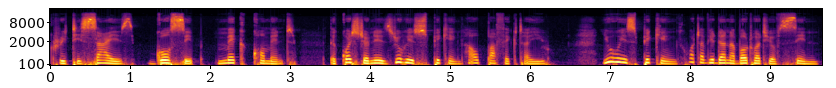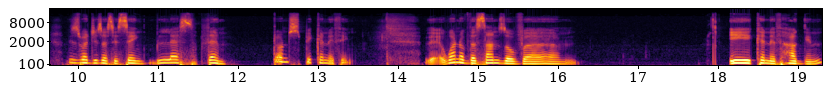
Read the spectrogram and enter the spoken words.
criticize gossip make comment. The question is you who is speaking how perfect are you? You who is speaking what have you done about what you have seen? This is what jesus is saying. Bless them. Don't speak anything one of the sons of um, E. Kenneth Hagin,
